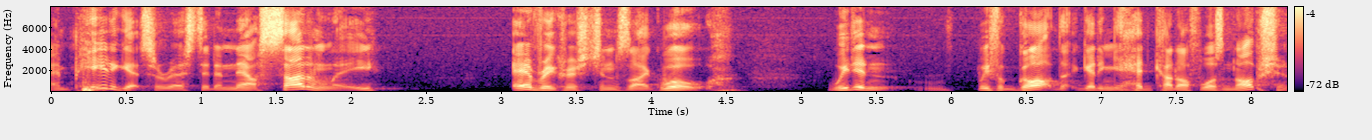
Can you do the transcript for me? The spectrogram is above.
and Peter gets arrested, and now suddenly, every Christian's like, "Whoa, we didn't, we forgot that getting your head cut off was an option."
